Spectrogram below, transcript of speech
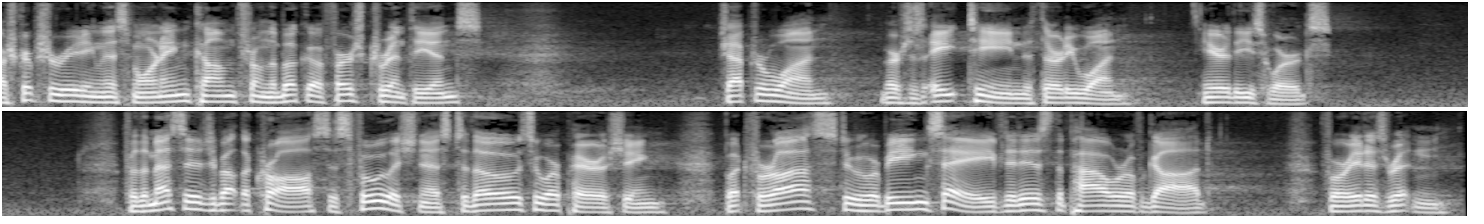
Our scripture reading this morning comes from the book of 1 Corinthians, chapter 1, verses 18 to 31. Hear these words For the message about the cross is foolishness to those who are perishing, but for us who are being saved, it is the power of God. For it is written,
